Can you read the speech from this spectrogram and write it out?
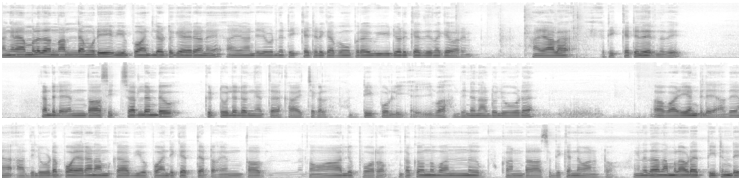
അങ്ങനെ നമ്മളിത് നല്ല മുടി വ്യൂ പോയിന്റിലോട്ട് കയറുകയാണ് അതിന് വേണ്ടിയിട്ട് ഇവിടുന്ന് ടിക്കറ്റ് എടുക്കുക. അപ്പോൾ മൂപ്പര വീഡിയോ എടുക്കരുത് എന്നൊക്കെ പറയുന്നത് അയാളെ ടിക്കറ്റ് തരുന്നത്. കണ്ടില്ലേ? എന്താ സ്വിറ്റ്സർലൻഡ് കിട്ടൂലല്ലോ ഇങ്ങനത്തെ കാഴ്ചകൾ? അടിപൊളി. ഇവ ഇതിന്റെ നടുവിലൂടെ ആ വഴി അത് അതിലൂടെ പോയാലാണ് നമുക്ക് ആ വ്യൂ പോയിന്റേക്ക് എത്തട്ടോ എന്താ നാല് പുറം. ഇതൊക്കെ ഒന്ന് വന്ന് കണ്ട് ആസ്വദിക്കുക തന്നെ വേണം കേട്ടോ അങ്ങനെ ഇതാ നമ്മളവിടെ എത്തിയിട്ടുണ്ട്.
